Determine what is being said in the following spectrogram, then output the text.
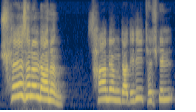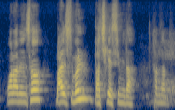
최선을 다하는 사명자들이 되시길 원하면서 말씀을 마치겠습니다. 감사합니다.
